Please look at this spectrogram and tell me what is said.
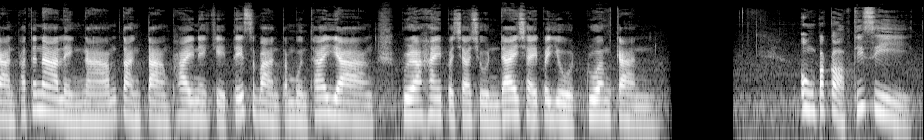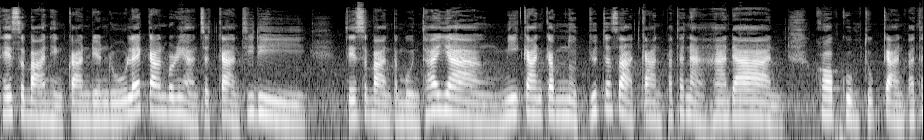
การพัฒนาแหล่งน้ำต่างๆ ภายในเขตเทศบาลตำบลท่ายาง เพื่อให้ประชาชนได้ใช้ประโยชน์ร่วมกันองค์ประกอบที่ 4 เทศบาลแห่งการเรียนรู้และการบริหารจัดการที่ดี เทศบาลตำบลท่ายาง มีการกำหนดยุทธศาสตร์การพัฒนา 5 ด้าน ครอบคลุมทุกการพัฒ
